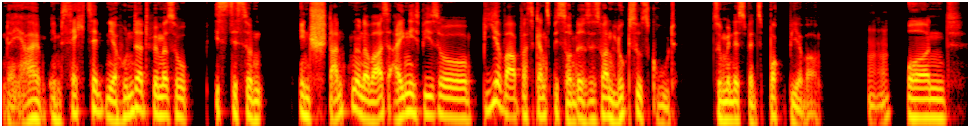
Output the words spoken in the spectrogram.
naja, im 16. Jahrhundert, wenn man so, ist es so ein entstanden und da war es eigentlich wie so, Bier war was ganz Besonderes. Es war ein Luxusgut. Zumindest wenn es Bockbier war. Mhm. Und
